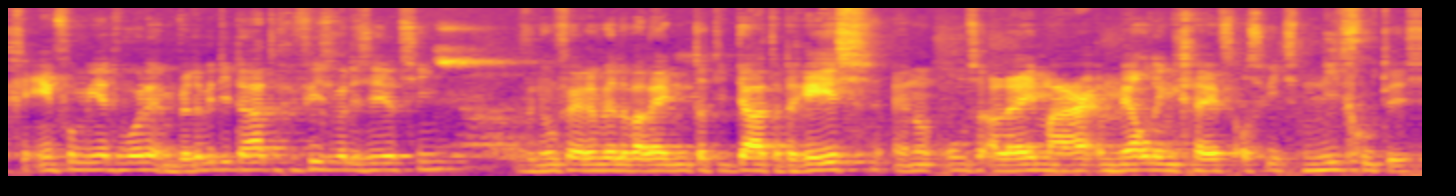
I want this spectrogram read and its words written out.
geïnformeerd worden en willen we die data gevisualiseerd zien? Of in hoeverre willen we alleen dat die data er is en ons alleen maar een melding geeft als er iets niet goed is?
